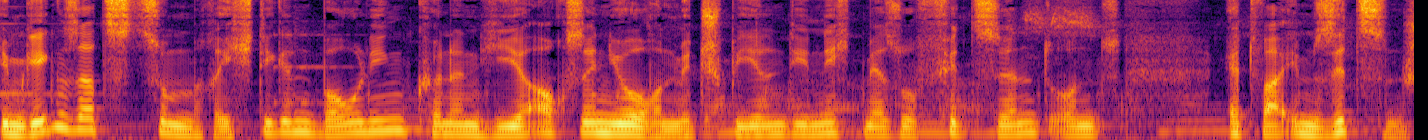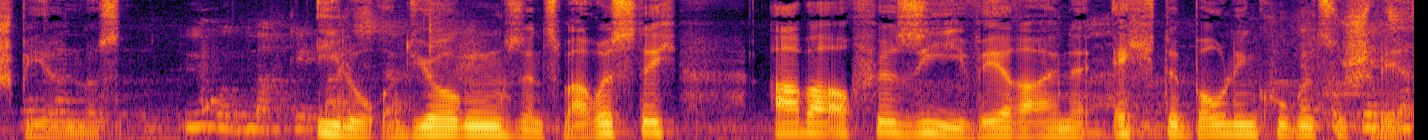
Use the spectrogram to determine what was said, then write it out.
Im Gegensatz zum richtigen Bowling können hier auch Senioren mitspielen, die nicht mehr so fit sind und etwa im Sitzen spielen müssen. Ilo und Jürgen sind zwar rüstig, aber auch für sie wäre eine echte Bowlingkugel zu schwer.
